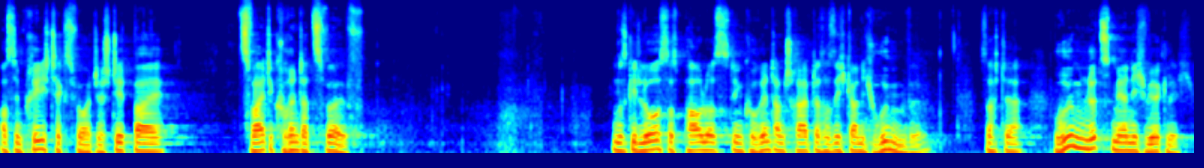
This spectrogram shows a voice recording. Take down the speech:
aus dem Predigtext für heute. Der steht bei 2. Korinther 12. Und es geht los, dass Paulus den Korinthern schreibt, dass er sich gar nicht rühmen will. Sagt er, rühmen nützt mir nicht wirklich.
